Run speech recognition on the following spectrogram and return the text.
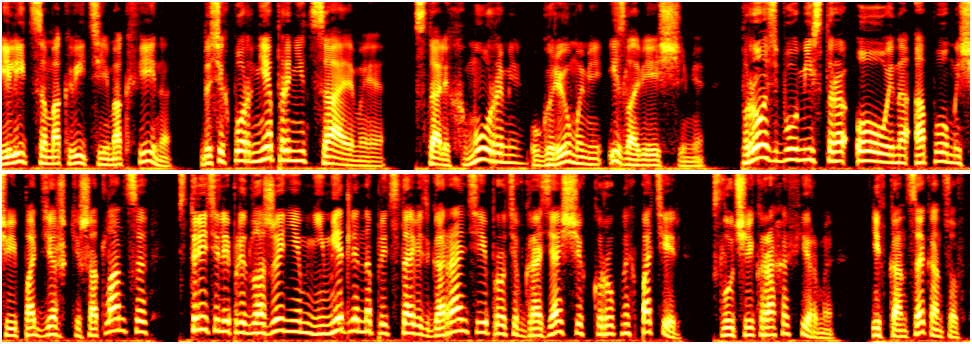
и лица Маквити и Макфина, до сих пор непроницаемые, стали хмурыми, угрюмыми и зловещими. Просьбу мистера Оуэна о помощи и поддержке шотландца встретили предложением немедленно представить гарантии против грозящих крупных потерь в случае краха фирмы, и в конце концов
